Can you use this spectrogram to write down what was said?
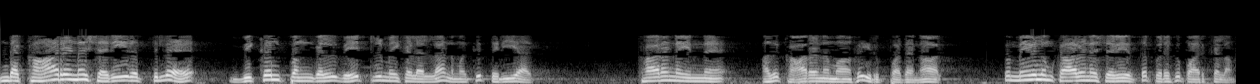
இந்த காரண சரீரத்தில் விகல்பங்கள் வேற்றுமைகள் எல்லாம் நமக்கு தெரியாது. காரணம் என்ன? அது காரணமாக இருப்பதனால். இப்ப மேலும் காரண சரீரத்தை பிறகு பார்க்கலாம்.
